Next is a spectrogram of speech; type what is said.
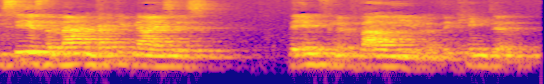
You see, as the man recognizes the infinite value of the kingdom,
